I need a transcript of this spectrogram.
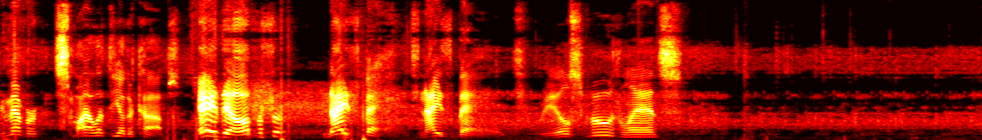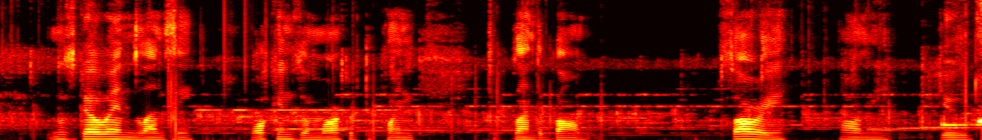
Remember, smile at the other cops. Hey there, officer. Nice badge, nice badge. Real smooth, Lance. Let's go in, Lancey. Walk into the market to plant to plant the bomb. Sorry, army dudes.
